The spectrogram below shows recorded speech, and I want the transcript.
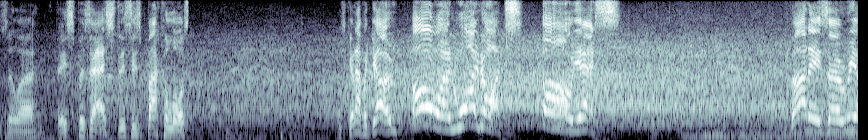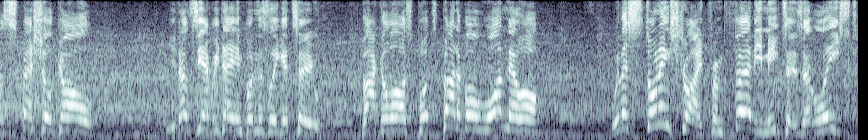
Zilla dispossessed. This is Bakalorz. He's going to have a go. Oh, and why not? Oh, yes. That is a real special goal. You don't see every day in Bundesliga 2. Bakalorz puts Paderborn 1-0 up with a stunning strike from 30 meters at least.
